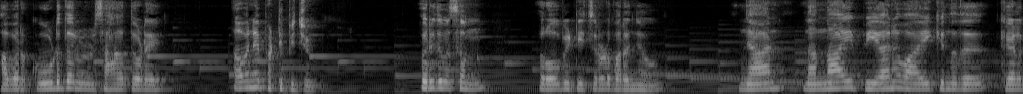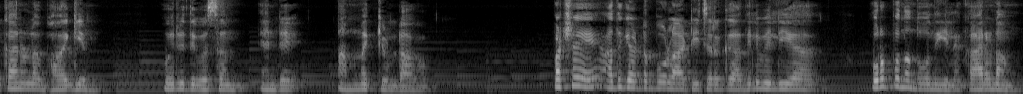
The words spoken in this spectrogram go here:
അവർ കൂടുതൽ ഉത്സാഹത്തോടെ അവനെ പഠിപ്പിച്ചു. ഒരു ദിവസം റോബി ടീച്ചറോട് പറഞ്ഞു ഞാൻ നന്നായി പിയാനോ വായിക്കുന്നത് കേൾക്കാനുള്ള ഭാഗ്യം ഒരു ദിവസം എന്റെ അമ്മയ്ക്കുണ്ടാകും. പക്ഷേ അത് കേട്ടപ്പോൾ ആ ടീച്ചർക്ക് അതിൽ വലിയ ഉറപ്പൊന്നും തോന്നിയില്ല. കാരണം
